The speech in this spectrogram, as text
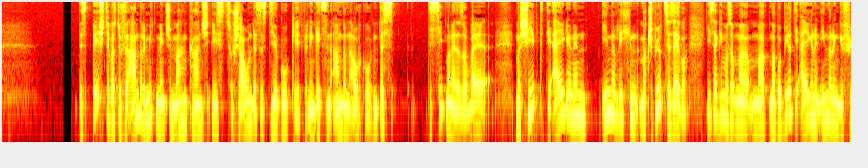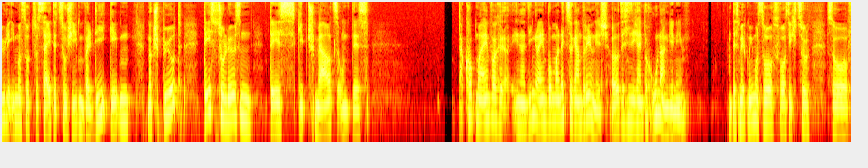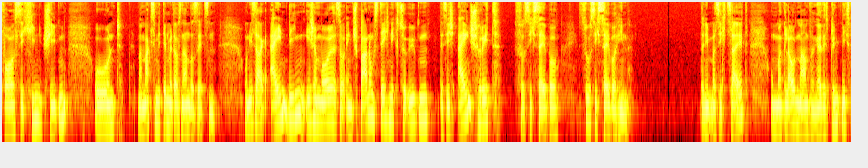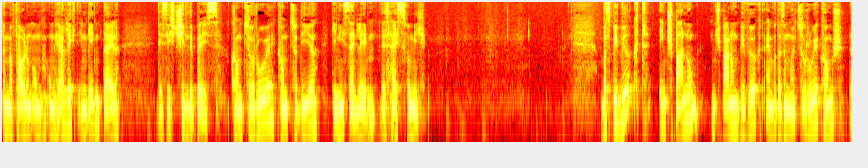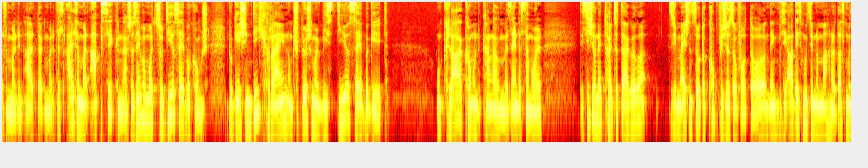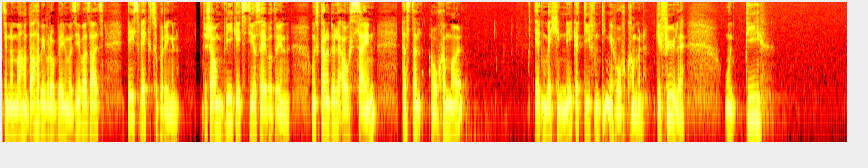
Das Beste, was du für andere Mitmenschen machen kannst, ist zu schauen, dass es dir gut geht, weil dann geht es den anderen auch gut. Und das, das sieht man nicht so, weil man schiebt die eigenen innerlichen, man spürt es ja selber. Ich sage immer so, man, man, man probiert die eigenen inneren Gefühle immer so zur Seite zu schieben, weil die geben, man spürt, das zu lösen, das gibt Schmerz und das, da kommt man einfach in ein Ding rein, wo man nicht so gern drin ist, oder? Das ist einfach unangenehm. Und das möchte man immer so vor sich zu, so vor sich hinschieben und man mag sich mit dem nicht auseinandersetzen. Und ich sage, ein Ding ist einmal so Entspannungstechnik zu üben, das ist ein Schritt für sich selber, zu sich selber hin. Da nimmt man sich Zeit und man glaubt am Anfang, ja, das bringt nichts, wenn man faul um, um, umherliegt. Im Gegenteil, das ist chill the base. Komm zur Ruhe, komm zu dir, genieß dein Leben. Das heißt für mich. Was bewirkt Entspannung? Entspannung bewirkt einfach, dass du mal zur Ruhe kommst, dass du mal den Alltag mal, das alles einmal absäcken lässt, dass du einfach mal zu dir selber kommst. Du gehst in dich rein und spürst mal, wie es dir selber geht. Und klar kann, kann auch mal sein, dass da mal, das ist ja nicht heutzutage, oder? Das ist meistens so, der Kopf ist ja sofort da, oder? Und denkt man sich, ah, das muss ich noch machen, oder das muss ich noch machen, da habe ich Probleme, was ich was als, das wegzubringen. Zu schauen, wie geht's dir selber drin. Und es kann natürlich auch sein, dass dann auch einmal irgendwelche negativen Dinge hochkommen, Gefühle. Und die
